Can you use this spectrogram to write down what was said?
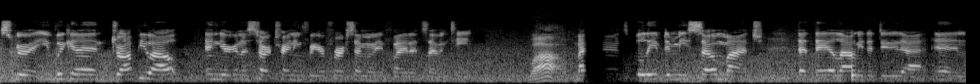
"Screw it, we're gonna drop you out, and you're gonna start training for your first MMA fight at 17." Wow. My parents believed in me so much that they allowed me to do that, and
